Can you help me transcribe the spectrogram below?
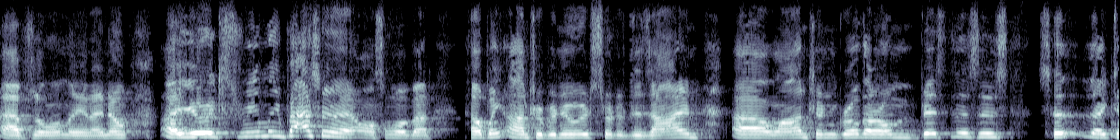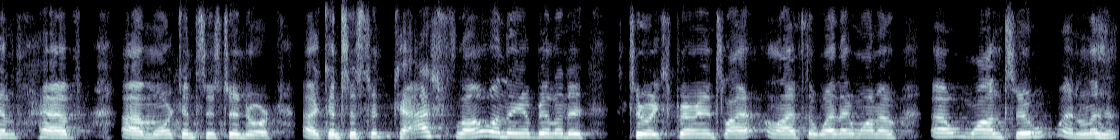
Absolutely. And I know uh, you're extremely passionate also about helping entrepreneurs sort of design, uh, launch, and grow their own businesses so they can have uh, more consistent or uh, consistent cash flow and the ability to experience life, life the way they want to uh, want to and live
